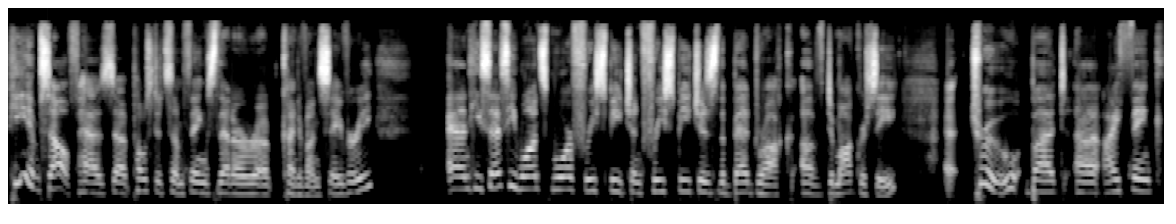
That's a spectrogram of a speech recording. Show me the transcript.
He himself has uh, posted some things that are uh, kind of unsavory. And he says he wants more free speech, and free speech is the bedrock of democracy. Uh, true, but uh, I think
